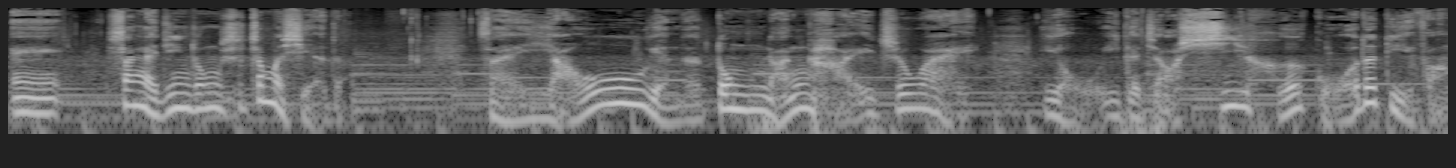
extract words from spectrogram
嗯，《山海经》中是这么写的：在遥远的东南海之外，有一个叫西河国的地方。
